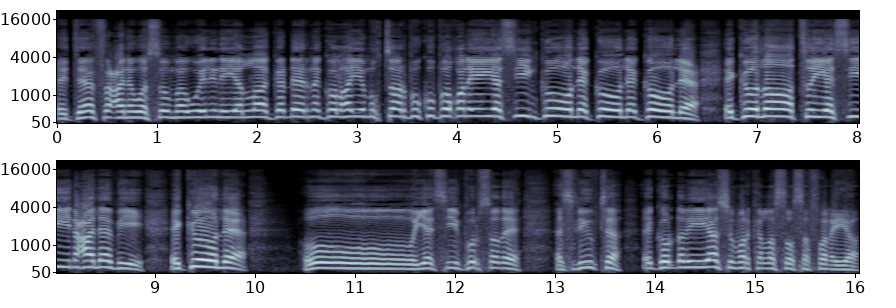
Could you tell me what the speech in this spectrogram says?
دافعنا وسوما ويلينيا الله قدرنا جول هيا مختار بوكو بوغنيا ياسين جول جول جول جولات ياسين عالمي جول yasiin bursade asluubta gooldhaliyayaashu marka la soo safanaya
